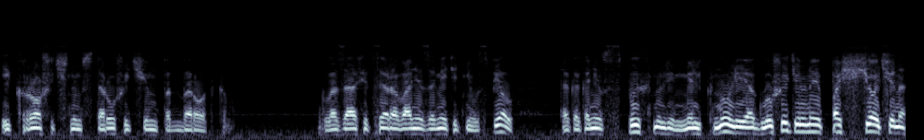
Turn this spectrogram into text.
и крошечным старушечьим подбородком. Глаза офицера Ваня заметить не успел — так как они вспыхнули, мелькнули, и оглушительная пощечина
